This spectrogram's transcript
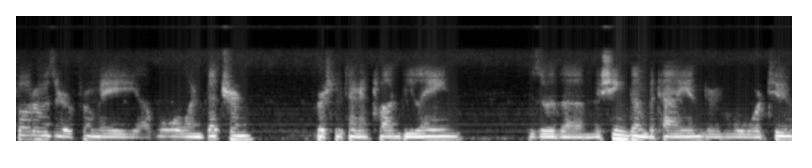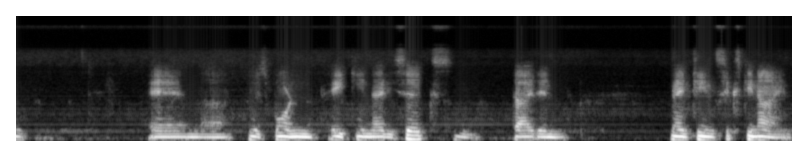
photos are from a uh, World War I veteran, First Lieutenant Claude B. Lane, was with a machine gun battalion during World War II, and uh, he was born in 1896 and died in 1969.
